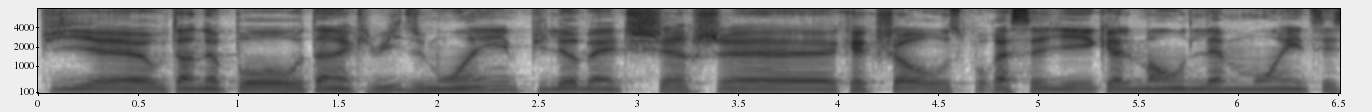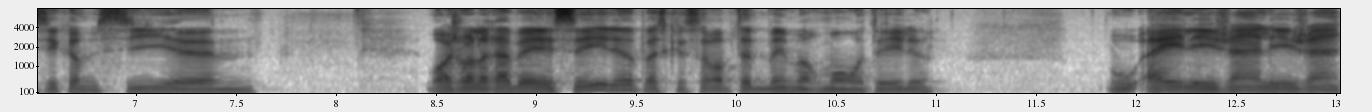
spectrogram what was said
Puis, euh, ou t'en as pas autant que lui, du moins. Puis là, ben, tu cherches euh, quelque chose pour essayer que le monde l'aime moins. C'est comme si. Euh... Ouais, je vais le rabaisser, là, parce que ça va peut-être bien me remonter, là. Ou, hey, les gens, les gens,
